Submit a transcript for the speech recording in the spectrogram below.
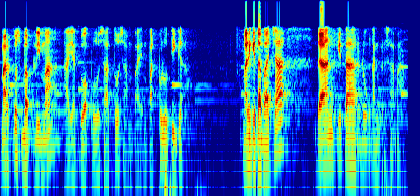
Markus bab 5 ayat 21 sampai 43. Mari kita baca dan kita renungkan bersama.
